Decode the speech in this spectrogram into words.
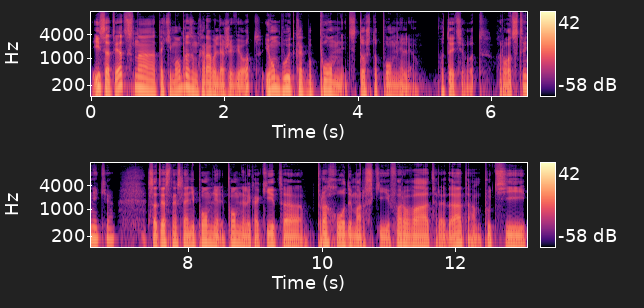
И, соответственно, таким образом корабль оживет, и он будет как бы помнить то, что помнили вот эти вот родственники. Соответственно, если они помнили, помнили какие-то проходы морские, фарватеры, да, там, пути,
